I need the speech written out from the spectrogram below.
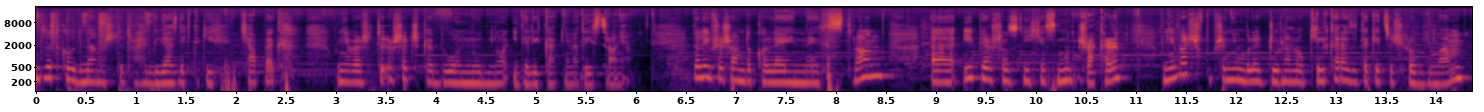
Dodatkowo dodałam jeszcze trochę gwiazdek, takich ciapek, ponieważ troszeczkę było nudno i delikatnie na tej stronie. Dalej przeszłam do kolejnych stron e, i pierwszą z nich jest Mood Tracker, ponieważ w poprzednim bullet journalu kilka razy takie coś robiłam.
